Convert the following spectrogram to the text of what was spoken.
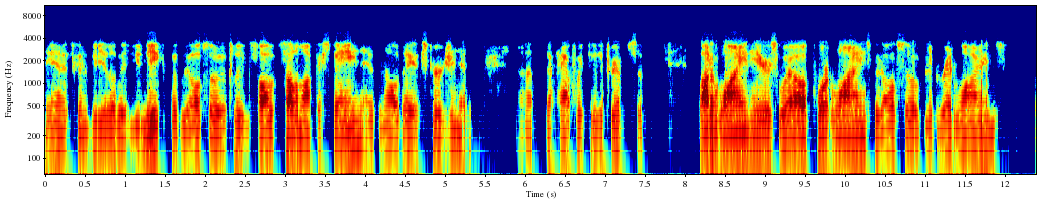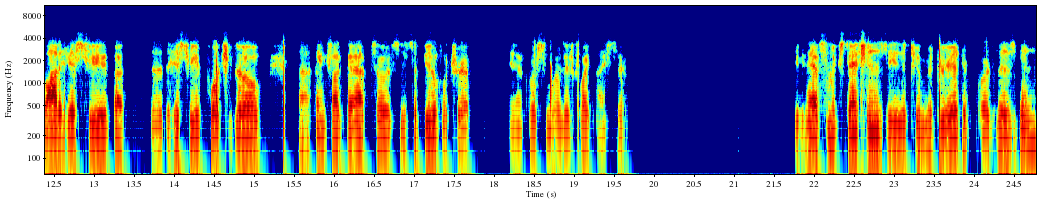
And it's going to be a little bit unique, but we also include Sol- Salamanca, Spain as an all-day excursion at uh, halfway through the trip. So a lot of wine here as well, port wines, but also good red wines. A lot of history about the, the history of Portugal, uh, things like that. So it's it's a beautiful trip, and of course the weather is quite nice there. You can have some extensions either to Madrid or Lisbon.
